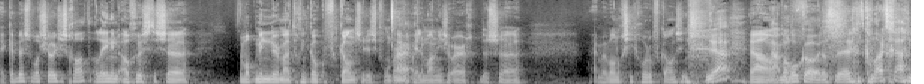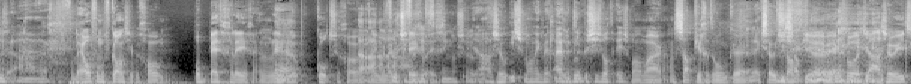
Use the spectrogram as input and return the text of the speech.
ik heb best wel wat showtjes gehad. Alleen in augustus eh, wat minder, maar toen ging ik ook op vakantie. Dus ik vond het Ah, ja. eigenlijk helemaal niet zo erg. Dus ik ben wel nog ziek geworden op vakantie. Ja? ja, maar kwam- Marokko, dat, eh, dat kan hard gaan. Ja, de helft van mijn vakantie heb ik gewoon op bed gelegen en alleen maar Ja. lopen kotsen gewoon. Ah, alleen maar naar de wc geweest. Voedselvergiftiging of zo. Ja, zoiets man. Ik weet eigenlijk niet precies wat het is man, maar... Ja, een sapje gedronken, exotisch Sapje, sapje. weet ik veel wat. ja, zoiets.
